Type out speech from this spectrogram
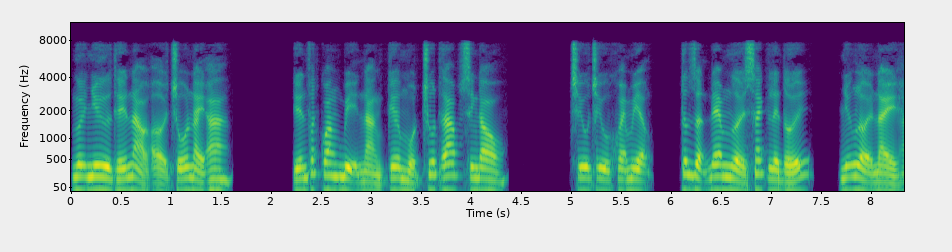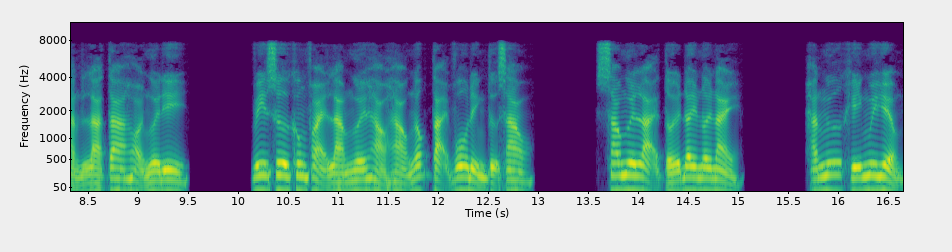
ngươi như thế nào ở chỗ này a? Yến Phất Quang bị nàng kia một chút áp sinh đau. Chiêu chiêu khoe miệng, tức giận đem người sách lên tới, những lời này hẳn là ta hỏi ngươi đi. Vi sư không phải làm ngươi hảo hảo ngốc tại vô đỉnh tự sao? Sao ngươi lại tới đây nơi này? Hắn ngữ khí nguy hiểm,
